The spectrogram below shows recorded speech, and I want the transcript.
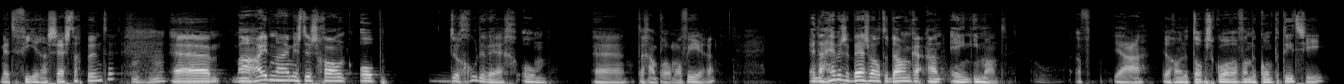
met 64 punten. Mhm. Ehm, maar Heidenheim is dus gewoon op de goede weg om eh, te gaan promoveren. En daar hebben ze best wel te danken aan één iemand. Of ja, de, gewoon de topscorer van de competitie.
